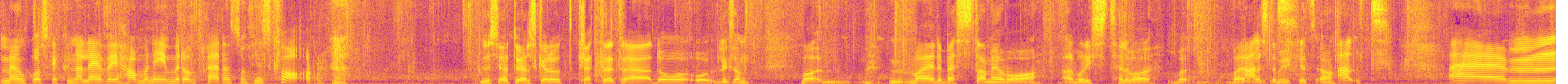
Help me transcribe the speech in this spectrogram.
människor ska kunna leva i harmoni med de träden som finns kvar. Du säger att du älskar att klättra i träd och, och liksom... Vad, vad är det bästa med att vara arborist? Eller vad, vad, vad är det Allt. bästa med yrket? Ja. Allt. Ehm,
